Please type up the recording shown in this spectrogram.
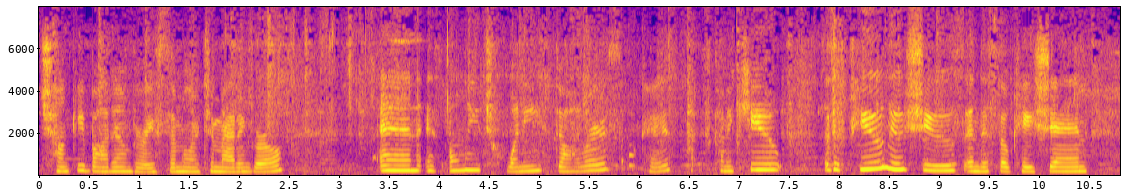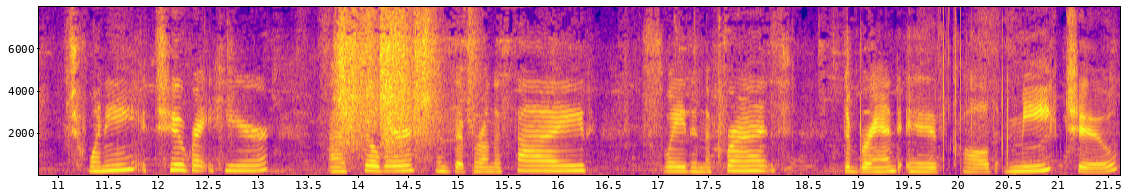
Chunky bottom, very similar to Madden Girl. And it's only $20. Okay, that's kind of cute. There's a few new shoes in this location. 22 right here. Uh, silver zipper on the side. Suede in the front the brand is called Me Too.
